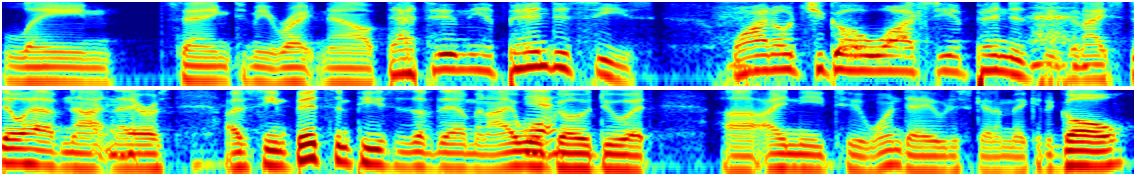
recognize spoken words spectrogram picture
Lane saying to me right now. That's in the appendices. Why don't you go watch the appendices? And I still have not. And there's, I've seen bits and pieces of them, and I will Yeah. go do it. Uh, I need to one day. We just got to make it a goal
